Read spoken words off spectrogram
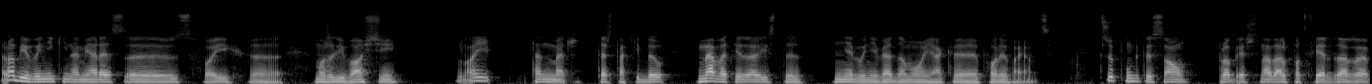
robi wyniki na miarę e, swoich e, możliwości. No i ten mecz też taki był, nawet jeżeli styl nie był nie wiadomo jak e, porywający. Trzy punkty są, probierz nadal potwierdza, że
